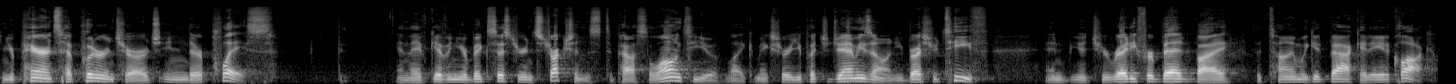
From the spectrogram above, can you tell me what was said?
And your parents have put her in charge in their place. And they've given your big sister instructions to pass along to you, like make sure you put your jammies on, you brush your teeth, and you're ready for bed by the time we get back at 8 o'clock.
